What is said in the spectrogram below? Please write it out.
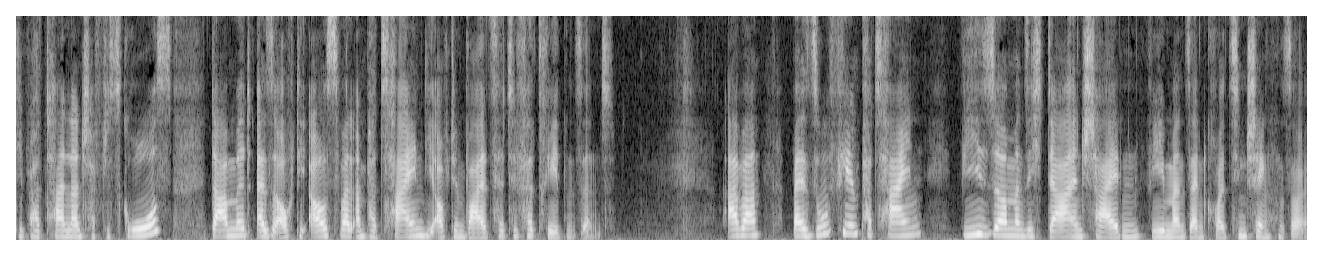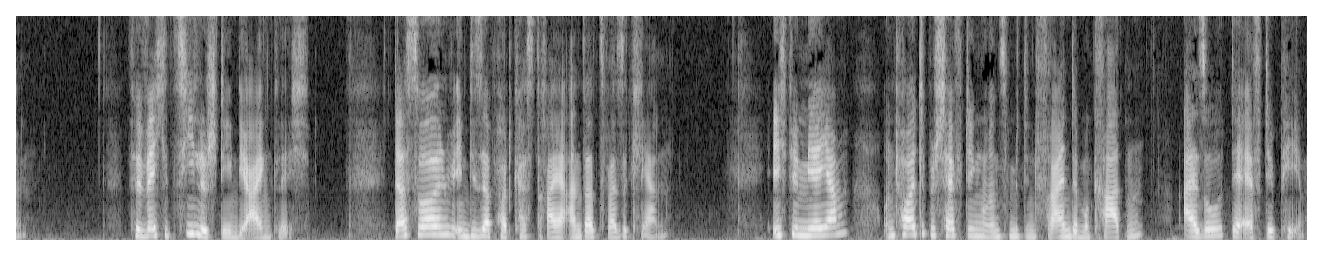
Die Parteienlandschaft ist groß, damit also auch die Auswahl an Parteien, die auf dem Wahlzettel vertreten sind. Aber bei so vielen Parteien, wie soll man sich da entscheiden, wem man sein Kreuzchen schenken soll? Für welche Ziele stehen die eigentlich? Das wollen wir in dieser Podcast-Reihe ansatzweise klären. Ich bin Mirjam und heute beschäftigen wir uns mit den Freien Demokraten, also der FDP.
